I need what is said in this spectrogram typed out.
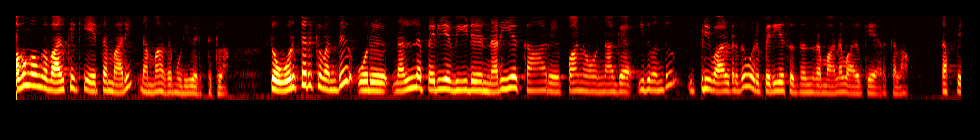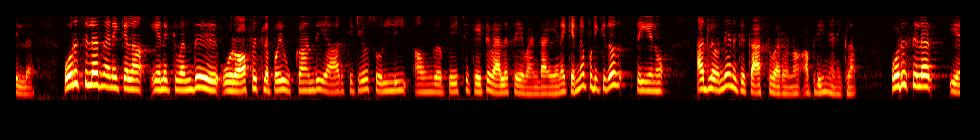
அவங்கவுங்க வாழ்க்கைக்கு ஏற்ற மாதிரி நம்ம அதை முடிவெடுத்துக்கலாம் ஸோ ஒருத்தருக்கு வந்து ஒரு நல்ல பெரிய வீடு நிறைய காரு பணம் நகை இது வந்து இப்படி வாழ்கிறது ஒரு பெரிய சுதந்திரமான வாழ்க்கையாக இருக்கலாம். தப்பில்லை. ஒரு சிலர் நினைக்கலாம் எனக்கு வந்து ஒரு ஆஃபீஸில் போய் உட்காந்து யார்கிட்டயோ சொல்லி அவங்க பேச்சு கேட்டு வேலை செய்ய வேண்டாம். எனக்கு என்ன பிடிக்குதோ செய்யணும். அதில் வந்து எனக்கு காசு வரணும் அப்படின்னு நினைக்கலாம். ஒரு சிலர் எ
